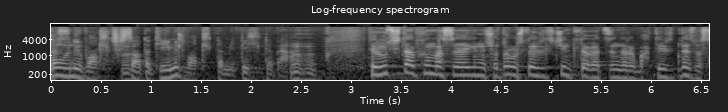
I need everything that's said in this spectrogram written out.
хүн хүний бодол ч гэсэн одоо тийм л бодолтой мэдээлэлтэй байгаа. Тэр үйлчлэгтэй бүхэн бас яг энэ шудраг өрсөлдөөн хэрэглэгчийн төлөө газрын дараа Бат Эрдэнэс бас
